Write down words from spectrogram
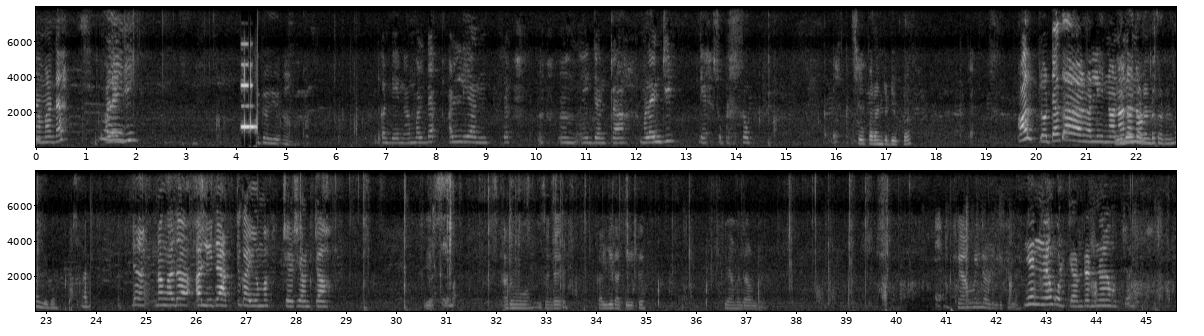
നമ്മുടെ നമ്മളുടെ അള്ളിയാണ് ఇదంతా మలంజి సూపర్ సూప్ సూపర్ అంటే డ్యూపర్ തൊടണ്ട തൊടണ്ട അല്ലിപ്പോ ഞങ്ങളുടെ അല്ലിയുടെ അത്ത് കഴിയുമ്പോ ചേർച്ച അതോ ഇസന്റെ കൈ തട്ടിയിട്ട് ക്യാമ ഇതാവുണ്ട് ക്യാമിന്റെ അവിടെ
